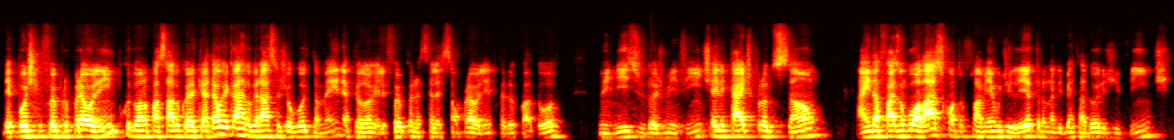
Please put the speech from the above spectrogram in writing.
depois que foi para o pré-olímpico do ano passado, que até o Ricardo Graça jogou também, né? Pelo, ele foi para a seleção pré-olímpica do Equador no início de 2020. Aí ele cai de produção, ainda faz um golaço contra o Flamengo de letra na Libertadores de 20,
